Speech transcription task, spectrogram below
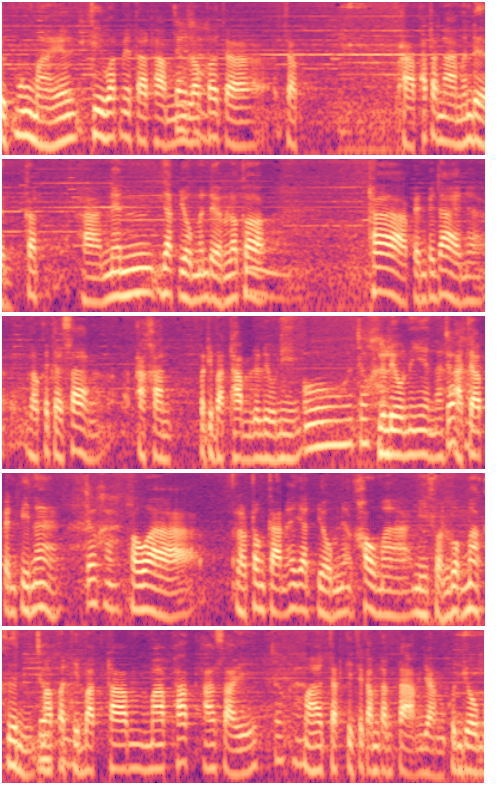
จุดมุ่งหมายที่วัดเมตตาธรรมนี่เจ้าค่ะ เราก็จะจะอ่าพัฒนาเหมือนเดิม ก็อ่าเน้นญาติโยมเหมือนเดิม แล้วก็ ถ้าเป็นไปได้เนี่ยเราก็จะสร้างอาคารปฏิบัติธรรมเร็วๆนี้ โอ้เจ้าค่ะ เร็วๆนี้นะเจ้าค่ะ อาจจะเป็นปีหน้า เจ้าค่ะ เพราะว่าเราต้องการให้ญาติโยมเนี่ยเข้ามามีส่วนร่วมมากขึ้น เจ้าค่ะมาปฏิบัติธรรมมาพักอาศัย เจ้าค่ะมาจัดกิจกรรมต่างๆ อย่างคุณโยม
